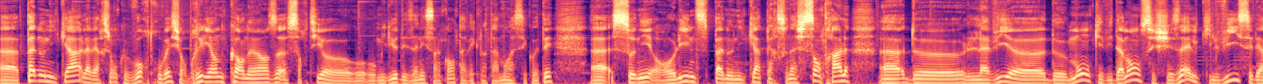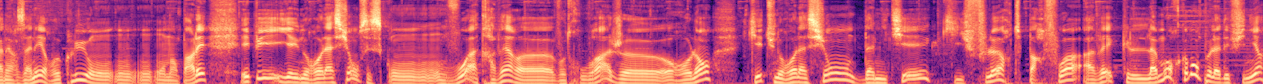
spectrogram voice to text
euh, Panonica, la version que vous retrouvez sur Brilliant Corners, sortie au, milieu des années 50, avec notamment à ses côtés euh, Sonny Rollins. Panonica, personnage central de la vie de Monk, évidemment. C'est chez elle qu'il vit ces dernières années, reclus, on, en parlait. Et puis, il y a une relation, c'est ce qu'on voit à travers votre ouvrage, qui est une relation d'amitié qui flirte parfois avec l'amour. Comment on peut la définir,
